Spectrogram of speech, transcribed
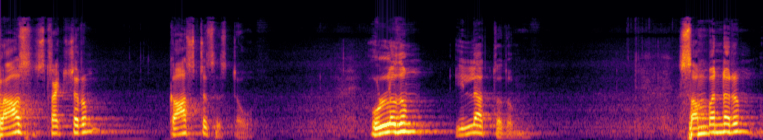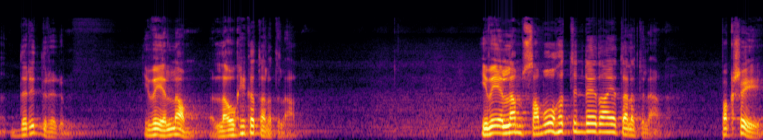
ക്ലാസ് സ്ട്രക്ചറും കാസ്റ്റ് സിസ്റ്റവും. ഉള്ളതും ഇല്ലാത്തതും. സമ്പന്നരും ദരിദ്രരും ഇവയെല്ലാം ലൗകിക തലത്തിലാണ്. ഇവയെല്ലാം സമൂഹത്തിന്റേതായ തലത്തിലാണ്. പക്ഷേ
